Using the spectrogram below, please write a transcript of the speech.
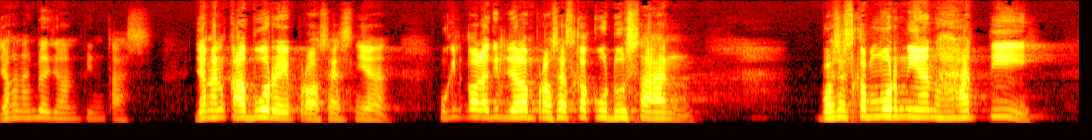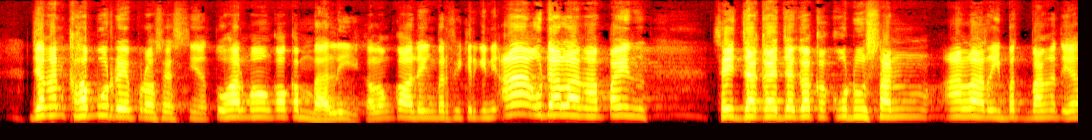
Jangan ambil jalan pintas. Jangan kabur ya prosesnya. Mungkin kalau lagi di dalam proses kekudusan, proses kemurnian hati, jangan kabur dari prosesnya. Tuhan mau engkau kembali. Kalau engkau ada yang berpikir gini, ah udahlah ngapain saya jaga-jaga kekudusan Allah ribet banget ya.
